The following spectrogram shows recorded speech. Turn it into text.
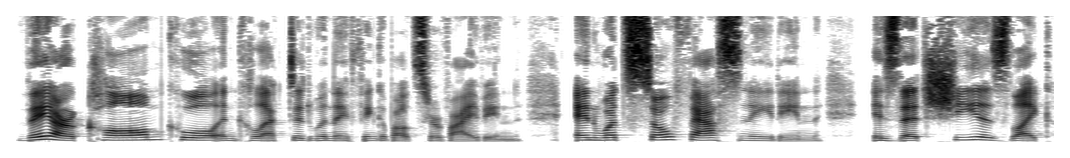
They are calm, cool, and collected when they think about surviving. And what's so fascinating is that she is like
